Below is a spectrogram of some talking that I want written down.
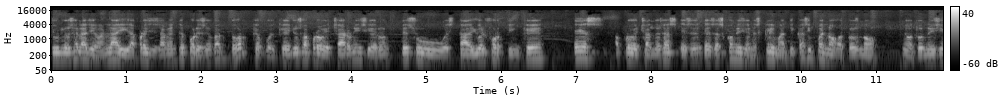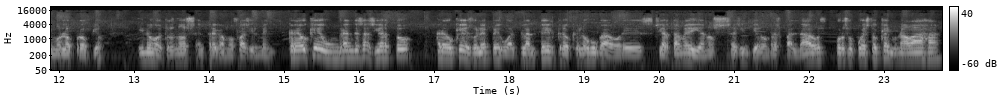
Junior se la llevan la ida precisamente por ese factor, que fue que ellos aprovecharon, hicieron de su estadio el Fortín, que es aprovechando esas, esas, esas condiciones climáticas, y pues nosotros no, nosotros no hicimos lo propio y nosotros nos entregamos fácilmente. Creo que un gran desacierto creo que eso le pegó al plantel, creo que los jugadores cierta medida no se sintieron respaldados. Por supuesto que hay una baja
